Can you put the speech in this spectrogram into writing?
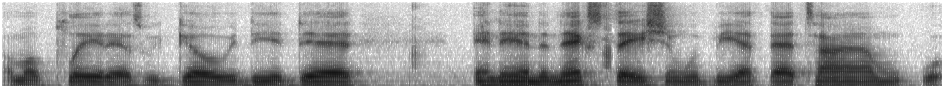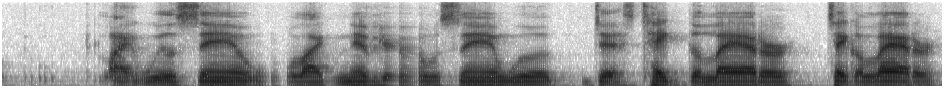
I'm gonna play it as we go. We did that, and then the next station would be at that time, like we were saying, like Neville was saying, we'll just take the ladder, take a ladder,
